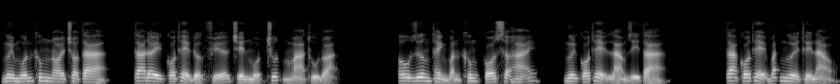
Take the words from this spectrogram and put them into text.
ngươi muốn không nói cho ta, ta đây có thể được phía trên một chút mà thủ đoạn. Âu Dương Thành Văn không có sợ hãi, ngươi có thể làm gì ta? Ta có thể bắt ngươi thế nào?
